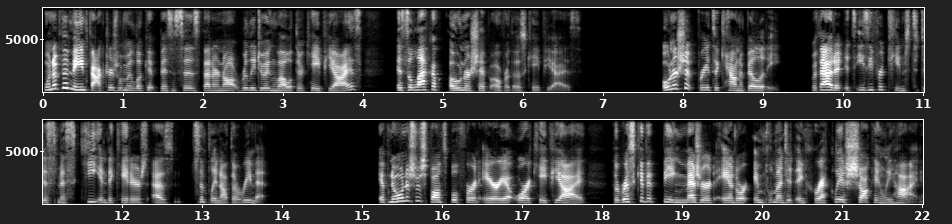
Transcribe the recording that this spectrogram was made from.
One of the main factors when we look at businesses that are not really doing well with their KPIs is the lack of ownership over those KPIs. Ownership breeds accountability. Without it, it's easy for teams to dismiss key indicators as simply not their remit. If no one is responsible for an area or a KPI, the risk of it being measured and or implemented incorrectly is shockingly high.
